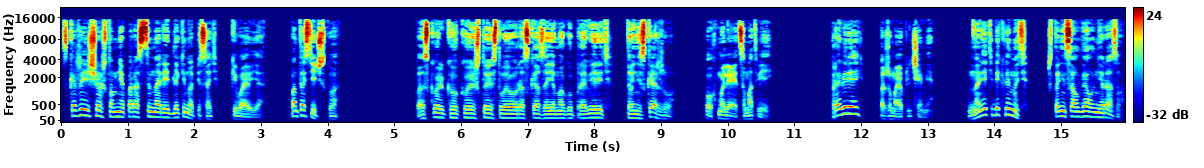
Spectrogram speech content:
«Скажи еще, что мне пора сценарий для кино писать», — киваю я. «Фантастического». «Поскольку кое-что из твоего рассказа я могу проверить, то не скажу», — ухмыляется Матвей. «Проверяй», — пожимаю плечами. «Но я тебе клянусь, что не солгал ни разу.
